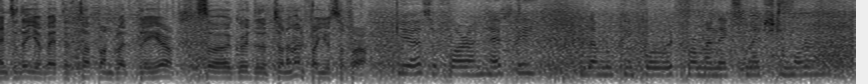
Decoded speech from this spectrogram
and today you bet a top 100 player. So a good uh, tournament for you so far. Yeah, so far I'm happy, and I'm looking forward for my next match tomorrow.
